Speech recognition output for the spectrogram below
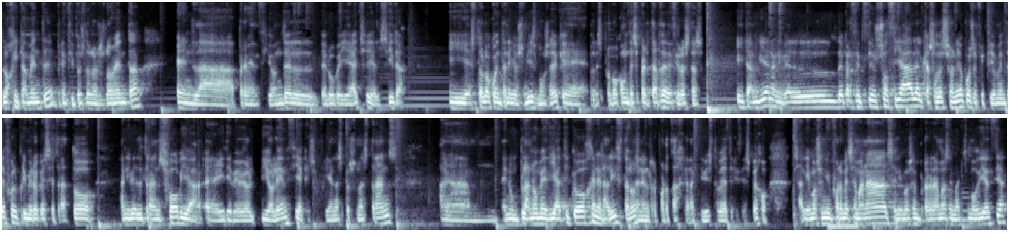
lógicamente, principios de los 90, en la prevención del, del VIH y el SIDA. Y esto lo cuentan ellos mismos, ¿eh? que les provoca un despertar de decir, estas. Y también a nivel de percepción social, el caso de Sonia, pues efectivamente fue el primero que se trató a nivel de transfobia eh, y de violencia que sufrían las personas trans en un plano mediático generalista, ¿no? en el reportaje de la activista Beatriz Espejo. Salimos en informe semanal, salimos en programas de máxima audiencia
